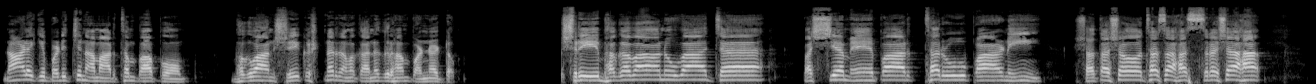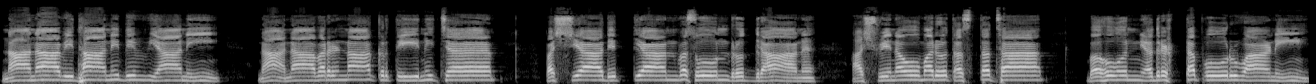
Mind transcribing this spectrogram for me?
நாளைக்கு படித்து நாம் அர்த்தம் பார்ப்போம். பகவான் ஸ்ரீகிருஷ்ணர் நமக்கு அனுகிரகம் பண்ணட்டும். ஸ்ரீ பகவான் உவாச்ச பஷ்ய மே பார்த்த ரூபாணி சதசோதசஹசிரஷ நானாவிதானி திவ்யானி நானாவர்ணாக்கிருத்தீனி ச. பஷ்யாதித்யான் வசூன் ருத்ரான் அஸ்வினௌ மருதஸ்ததா பகூன்யதிருஷ்டபூர்வாணி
